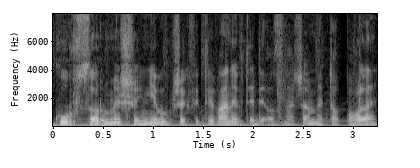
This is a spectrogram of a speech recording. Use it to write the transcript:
kursor myszy nie był przechwytywany, wtedy oznaczamy to pole.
